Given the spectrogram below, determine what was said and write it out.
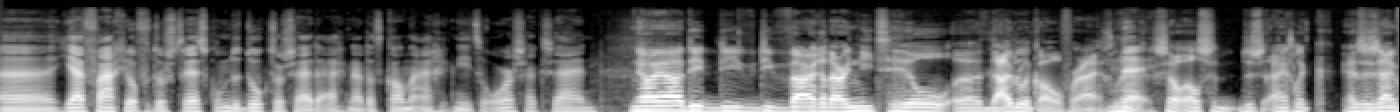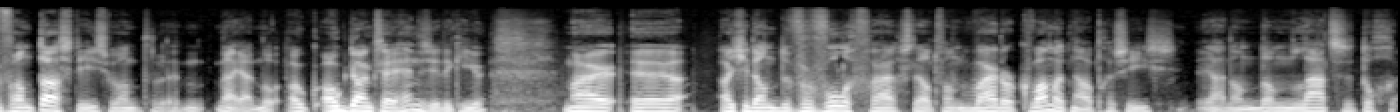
Uh, jij vraagt je of het door stress komt. De dokter zeiden eigenlijk, nou dat kan eigenlijk niet de oorzaak zijn. Nou ja, die, die, die waren daar niet heel uh, duidelijk over eigenlijk. Nee. Zoals ze dus eigenlijk, en ze zijn fantastisch, want uh, nou ja, ook, ook dankzij hen zit ik hier. Maar als je dan de vervolgvraag stelt van waardoor kwam het nou precies? Ja, dan, dan laat ze toch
